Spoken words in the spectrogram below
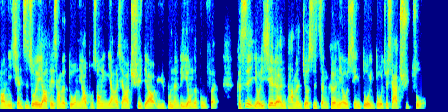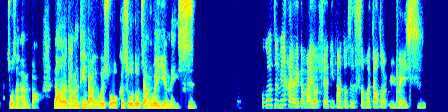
哦，你前置作业要非常的多，你要补充营养，而且要去掉鱼不能利用的部分。可是有一些人，他们就是整颗牛心剁一剁就下去做，做成汉堡，然后呢，他们听到也会说，可是我都这样喂也没事。不过这边还有一个蛮有趣的地方，就是什么叫做鱼没事？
